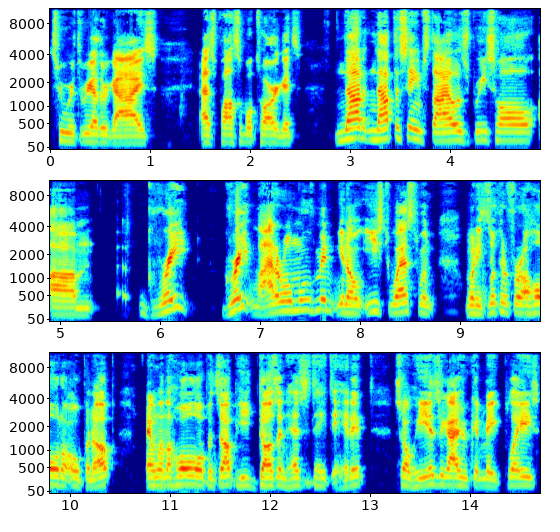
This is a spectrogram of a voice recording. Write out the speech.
two or three other guys as possible targets. Not not the same style as Breece Hall. Um, great great lateral movement. You know, east west when when he's looking for a hole to open up, and when the hole opens up, he doesn't hesitate to hit it. So he is a guy who can make plays.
